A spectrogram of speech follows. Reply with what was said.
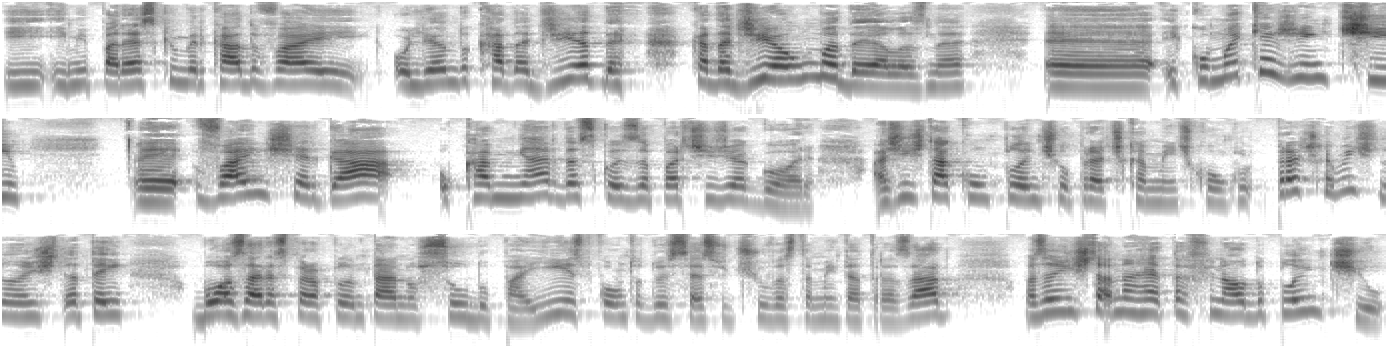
e, e, me parece que o mercado vai olhando cada dia, de, cada dia uma delas, né? É, e como é que a gente é, vai enxergar o caminhar das coisas a partir de agora. A gente está com o plantio praticamente concluído. Praticamente não, a gente ainda tem boas áreas para plantar no sul do país, por conta do excesso de chuvas também está atrasado, mas a gente está na reta final do plantio.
